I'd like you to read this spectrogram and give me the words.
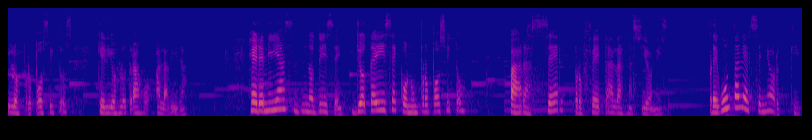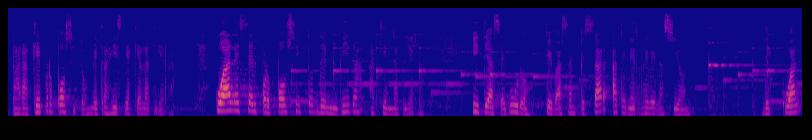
y los propósitos que Dios lo trajo a la vida. Jeremías nos dice, yo te hice con un propósito para ser profeta a las naciones. Pregúntale al Señor que para qué propósito me trajiste aquí a la tierra. ¿Cuál es el propósito de mi vida aquí en la tierra? Y te aseguro que vas a empezar a tener revelación de cuál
